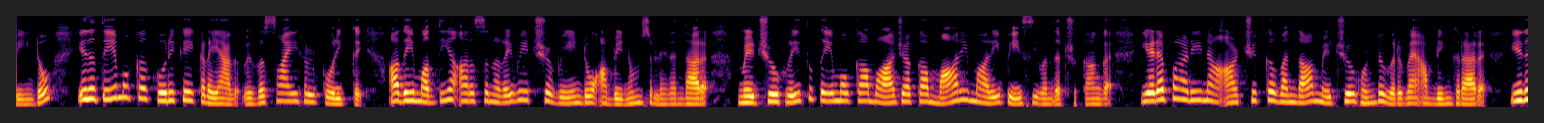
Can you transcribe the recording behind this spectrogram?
வேண்டும். இது திமுக கோரிக்கை கிடையாது. விவசாயிகள் கோரிக்கை. அதை மத்திய அரசு நிறைவேற்ற வேண்டும் அப்படின்னு சொல்லியிருந்தார். மெட்ரோ குறித்து திமுக பாஜக மாறி மாறி பேசி வந்துட்டு இருக்காங்க எடப்பாடி நான் ஆட்சிக்கு வந்தா மெட்ரோ கொண்டு வருவேன் அப்படிங்கிறாரு. இது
